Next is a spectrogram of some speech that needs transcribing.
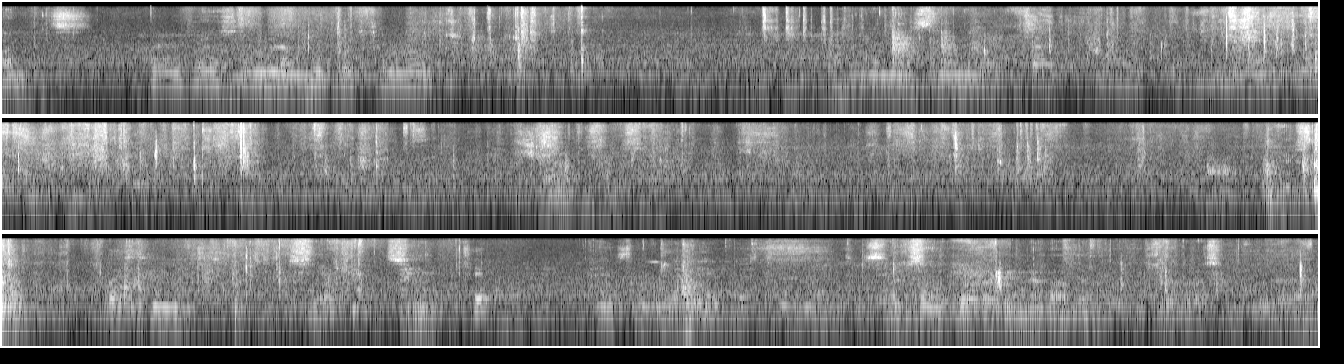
Antes. Realizar el ensamblaje y puesta en marcha. Organización de pacto, Antes de eso. Listo. puesta en marcha. Sí. Sí. Ensamblaje y puesta en marcha. Sí, Listo. con- Ahora viene la otra. Declaración jurada.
